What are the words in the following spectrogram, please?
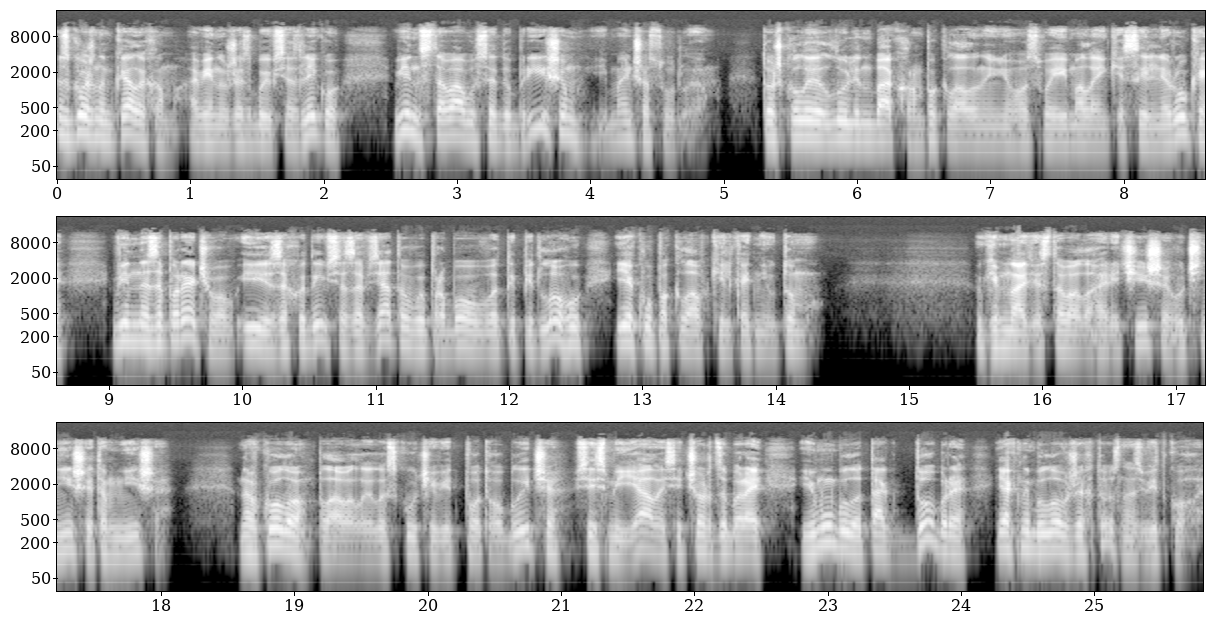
З кожним келихом, а він уже збився з ліку, він ставав усе добрішим і менш осудливим. Тож, коли Лулін Бакхорн поклали на нього свої маленькі сильні руки, він не заперечував і заходився завзято випробовувати підлогу, яку поклав кілька днів тому. У кімнаті ставало гарячіше, гучніше, темніше. Навколо плавали лискучі від поту обличчя, всі сміялись, і, чорт забирай, йому було так добре, як не було вже хто з нас відколи.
